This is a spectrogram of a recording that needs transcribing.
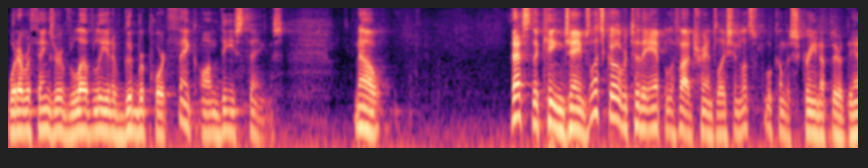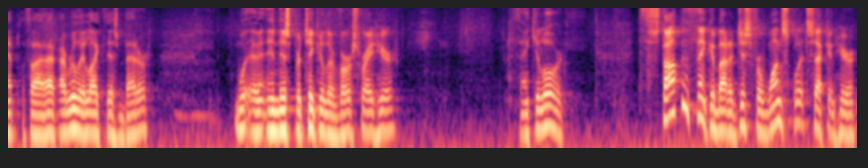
whatever things are of lovely and of good report, think on these things. Now, that's the King James. Let's go over to the Amplified translation. Let's look on the screen up there at the Amplified. I, I really like this better uh, in this particular verse right here. Thank you, Lord. Stop and think about it just for one split second here.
